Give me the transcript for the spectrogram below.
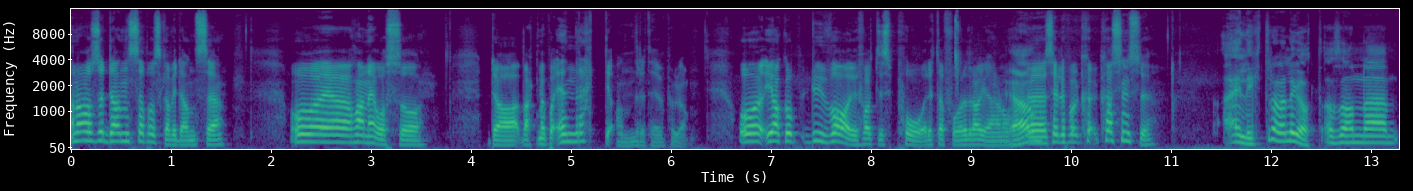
Han har også dansa på 'Skal vi danse', og han er også da vært med på en rekke andre TV-program. Og Jakob, du var jo faktisk på dette foredraget her nå. Ja. Så jeg lurer på, hva, hva syns du? Jeg likte det veldig godt. Altså, han,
